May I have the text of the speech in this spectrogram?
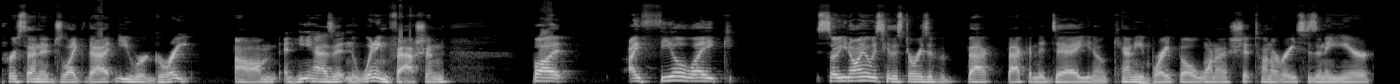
percentage like that you were great. Um, and he has it in winning fashion. But i feel like so you know i always hear the stories of back back in the day you know kenny brightbill won a shit ton of races in a year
